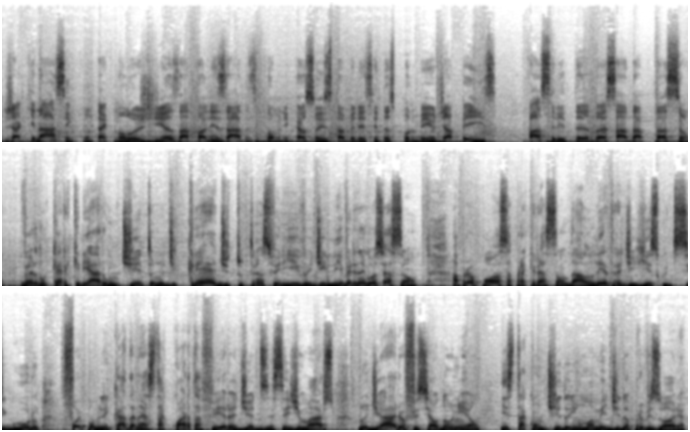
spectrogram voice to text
já que nascem com tecnologias atualizadas e comunicações estabelecidas por meio de APIs facilitando essa adaptação. O governo quer criar um título de crédito transferível e de livre negociação. A proposta para a criação da letra de risco de seguro foi publicada nesta quarta-feira, dia 16 de março, no Diário Oficial da União e está contida em uma medida provisória.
